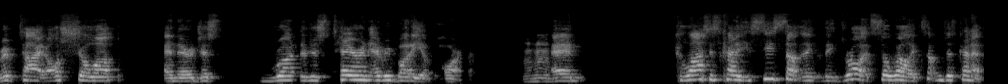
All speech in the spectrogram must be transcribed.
Riptide all show up, and they're just run, they're just tearing everybody apart. Mm-hmm. And Colossus kind of, you see something, they draw it so well, like something just kind of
